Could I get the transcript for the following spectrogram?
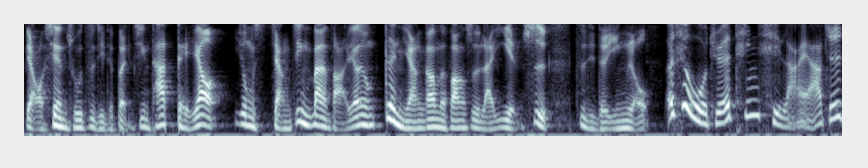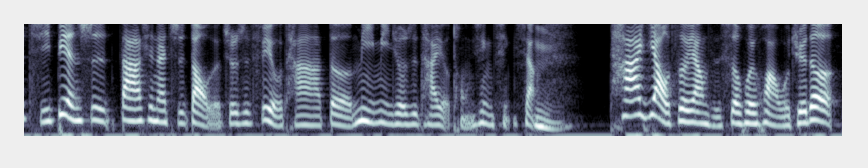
表现出自己的本性，他得要用想尽办法，要用更阳刚的方式来掩饰自己的阴柔。而且我觉得听起来啊，就是即便是大家现在知道的，就是 Phil 他的秘密就是他有同性倾向，嗯、他要这样子社会化，我觉得。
